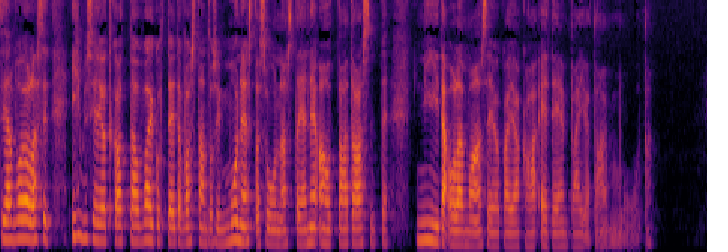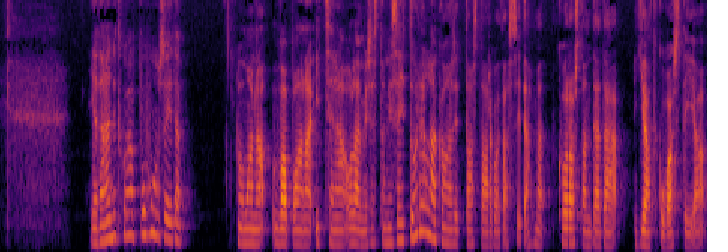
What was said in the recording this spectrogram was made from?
siellä voi olla sit ihmisiä, jotka ottaa vaikutteita vastaan tosi monesta suunnasta ja ne auttaa taas niitä olemaan se, joka jakaa eteenpäin jotain muuta. Ja tämä nyt kun mä puhun siitä omana vapaana itsenä olemisesta, niin se ei todellakaan sitten taas tarkoita sitä. Mä korostan tätä jatkuvasti ja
